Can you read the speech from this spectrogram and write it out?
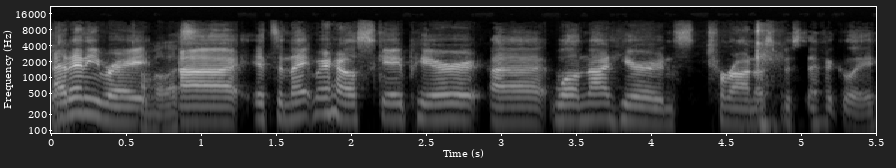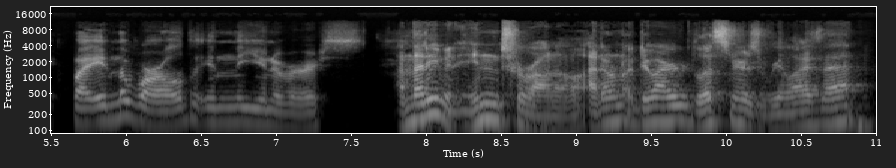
At any rate, uh, it's a nightmare hellscape here. Uh, well, not here in Toronto specifically, but in the world, in the universe. I'm not even in Toronto. I don't know. Do our listeners realize that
